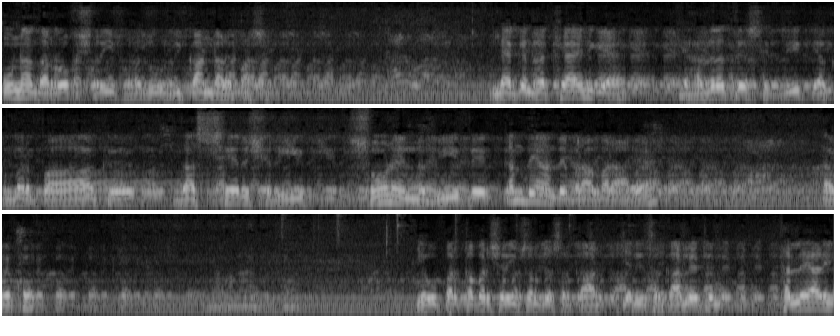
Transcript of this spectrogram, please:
انہوں دا رخ شریف حضور دی کانڈ والے پاس لیکن رکھیا ہی نہیں گیا کہ حضرت صدیق اکبر پاک دا سر شریف سونے نبی دے کندیاں دے برابر آ رہا ہے۔ ویکو یہ اوپر قبر شریف سمجھو سرکار یعنی سرکار لیٹے تھلے والی۔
